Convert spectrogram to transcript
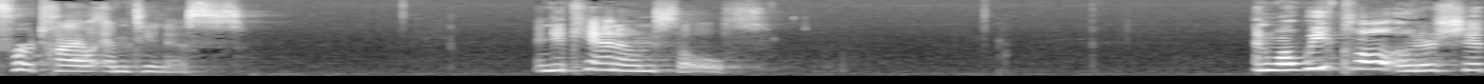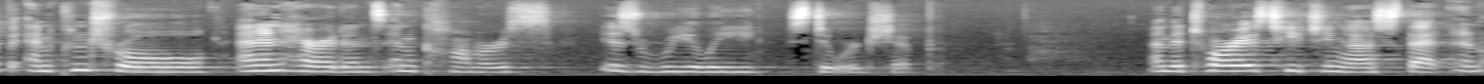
fertile emptiness. And you can't own souls. And what we call ownership and control and inheritance and commerce is really stewardship. And the Torah is teaching us that in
